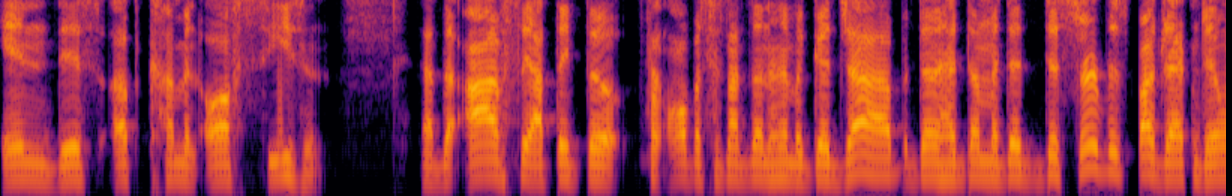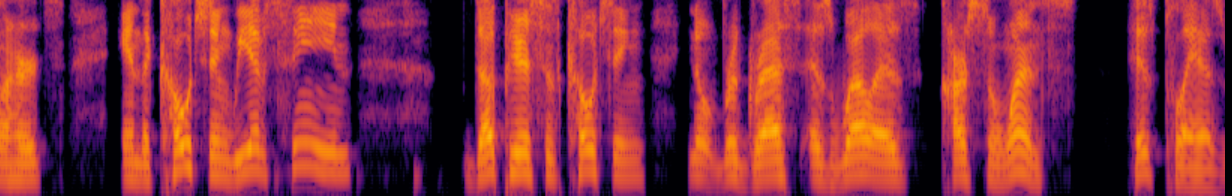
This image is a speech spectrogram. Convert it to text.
in this upcoming off season. Now, the, obviously, I think the front office has not done him a good job, but done, had done him a disservice by drafting Jalen Hurts. And the coaching, we have seen Doug Pederson's coaching, you know, regress as well as Carson Wentz. His play has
